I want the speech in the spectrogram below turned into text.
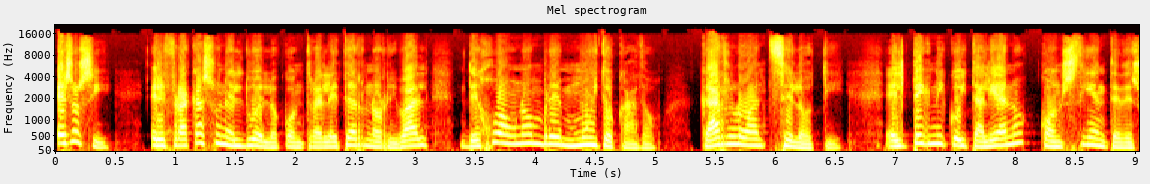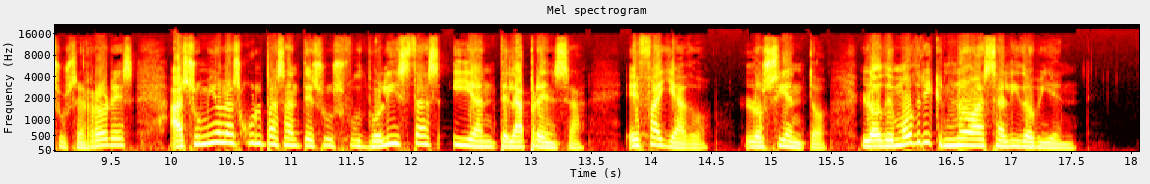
Eso sí, el fracaso en el duelo contra el eterno rival dejó a un hombre muy tocado. Carlo Ancelotti. El técnico italiano, consciente de sus errores, asumió las culpas ante sus futbolistas y ante la prensa. He fallado, lo siento, lo de Modric no ha salido bien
